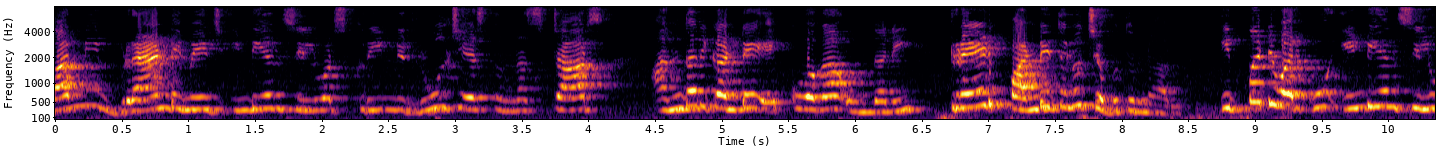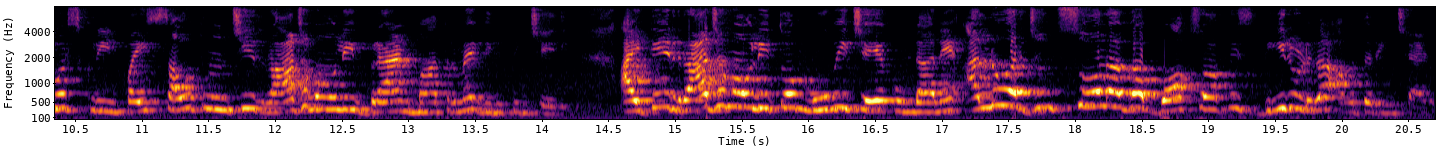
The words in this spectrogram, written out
Bunny brand image Indian silver స్క్రీన్ని రూల్ చేస్తున్న స్టార్స్ అందరికంటే ఎక్కువగా ఉందని ట్రేడ్ పండితులు చెబుతున్నారు. ఇప్పటి వరకు ఇండియన్ సిల్వర్ స్క్రీన్ పై సౌత్ నుంచి రాజమౌళి బ్రాండ్ మాత్రమే వినిపించేది. అయితే రాజమౌళితో మూవీ చేయకుండానే అల్లు అర్జున్ సోలోగా బాక్స్ ఆఫీస్ ధీరుడిగా అవతరించాడు.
